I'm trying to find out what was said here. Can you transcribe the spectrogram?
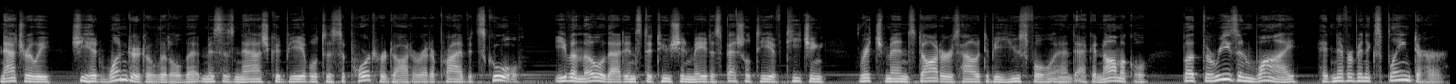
Naturally, she had wondered a little that Mrs. Nash could be able to support her daughter at a private school, even though that institution made a specialty of teaching rich men's daughters how to be useful and economical, but the reason why had never been explained to her.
